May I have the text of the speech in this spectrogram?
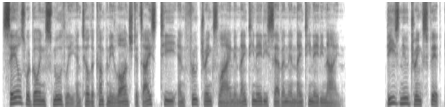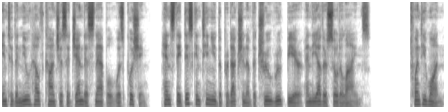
Sales were going smoothly until the company launched its iced tea and fruit drinks line in 1987 and 1989. These new drinks fit into the new health-conscious agenda Snapple was pushing, hence they discontinued the production of the True Root beer and the other soda lines. 21.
